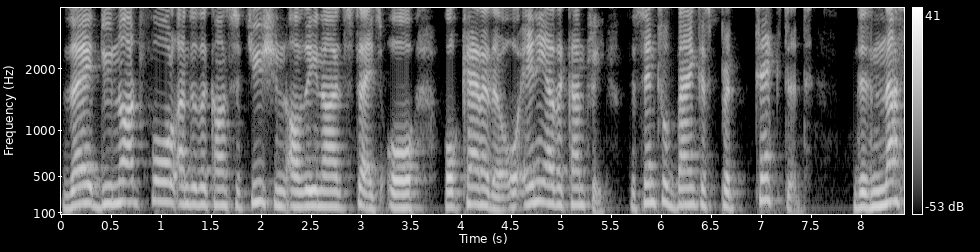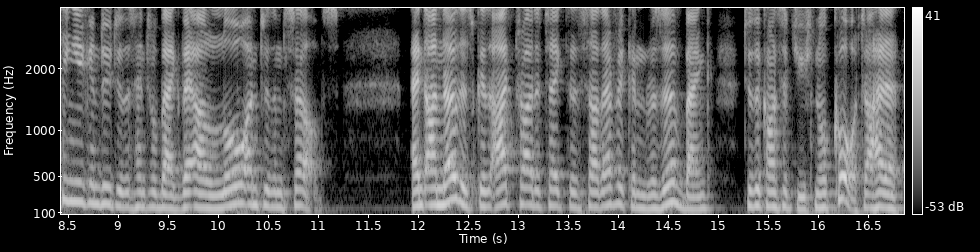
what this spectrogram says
They do not fall under the Constitution of the United States or or Canada or any other country. The central bank is protected. There's nothing you can do to the central bank. They are law unto themselves. And I know this because I tried to take the South African Reserve Bank to the Constitutional Court. I had a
